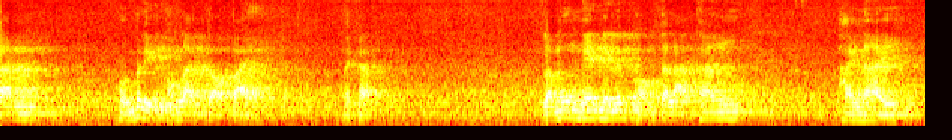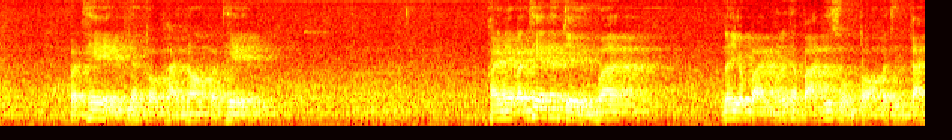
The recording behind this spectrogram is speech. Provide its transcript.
ดันผลผลิตของเราต่อไปนะครับ เรามุ่งเน้นในเรื่องของตลาดทั้งภายในประเทศและก็ภายนอกประเทศ ภายในประเทศท่านจะเห็นว่านโยบายของรัฐบาลที่ส่งต่อมาถึงการ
